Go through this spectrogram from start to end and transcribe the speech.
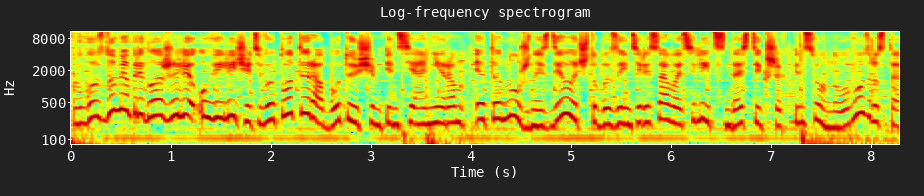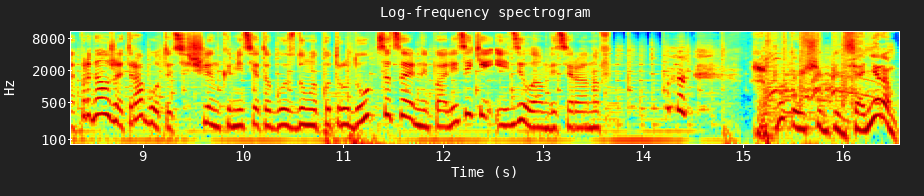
В Госдуме предложили увеличить выплаты работающим пенсионерам. Это нужно сделать, чтобы заинтересовать лиц, достигших пенсионного возраста, продолжать работать. Член Комитета Госдумы по труду, социальной политике и делам ветеранов. Работающим пенсионерам,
